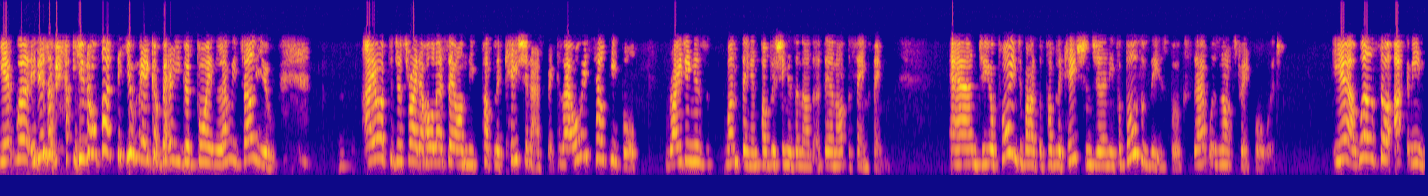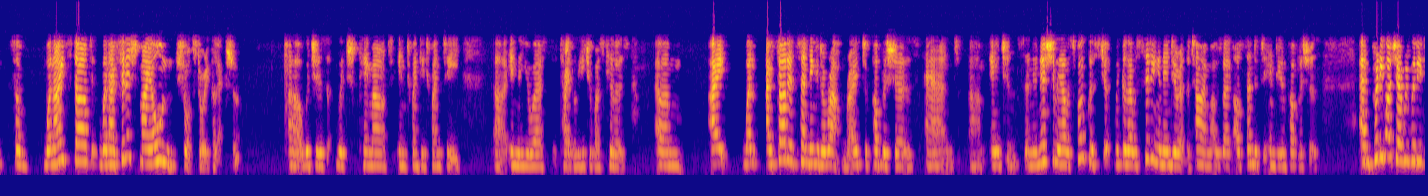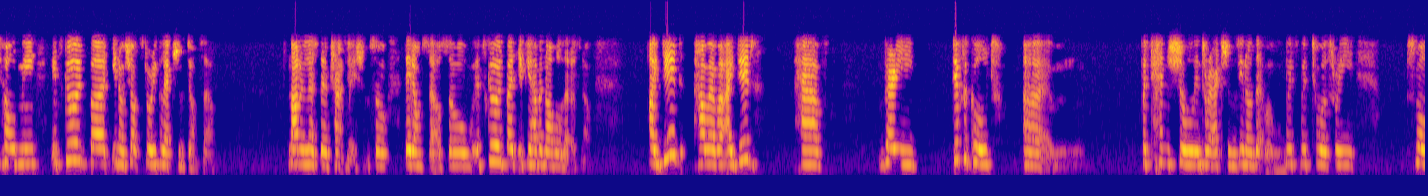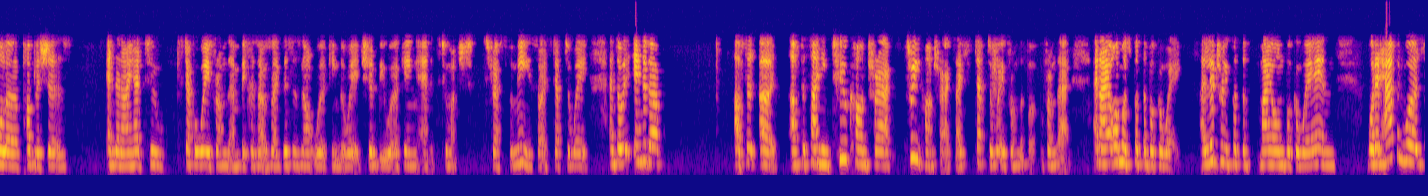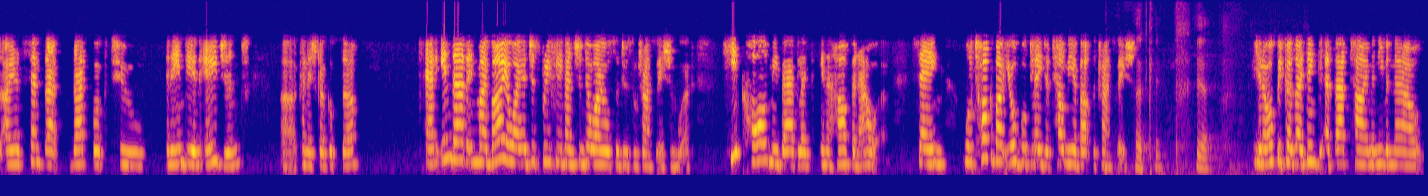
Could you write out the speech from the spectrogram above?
Yeah, well, it is. A, you know what? You make a very good point. Let me tell you. I ought to just write a whole essay on the publication aspect because I always tell people writing is one thing and publishing is another. They're not the same thing. And to your point about the publication journey for both of these books, that was not straightforward. Yeah, well, so I, I mean, so when I started, when I finished my own short story collection, uh, which is which came out in 2020 uh, in the U.S., titled "Each of Us Killers," um, I when I started sending it around, right, to publishers and um, agents. And initially, I was focused because I was sitting in India at the time. I was like, I'll send it to Indian publishers, and pretty much everybody told me it's good, but you know, short story collections don't sell. Not unless they're translations, so they don't sell. So it's good, but if you have a novel, let us know. I did, however, I did have very difficult um, potential interactions, you know, that with with two or three smaller publishers, and then I had to step away from them because I was like, this is not working the way it should be working, and it's too much stress for me. So I stepped away, and so it ended up after uh, after signing two contracts, three contracts, I stepped away from the book from that, and I almost put the book away. I literally put the, my own book away, and what had happened was I had sent that that book to an Indian agent uh, Kanishka Gupta. And in that, in my bio, I had just briefly mentioned, oh, I also do some translation work. He called me back like in a half an hour saying, we'll talk about your book later. Tell me about the translation. Okay. Yeah. You know, because I think at that time and even now,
